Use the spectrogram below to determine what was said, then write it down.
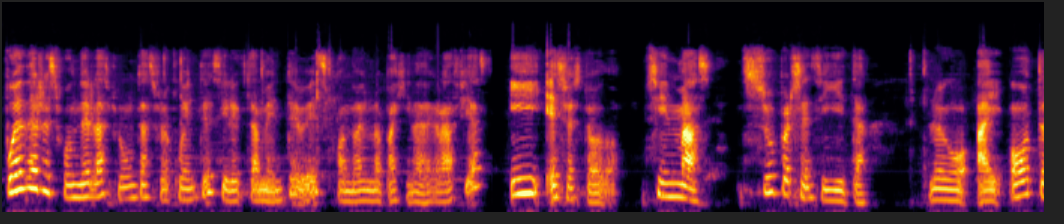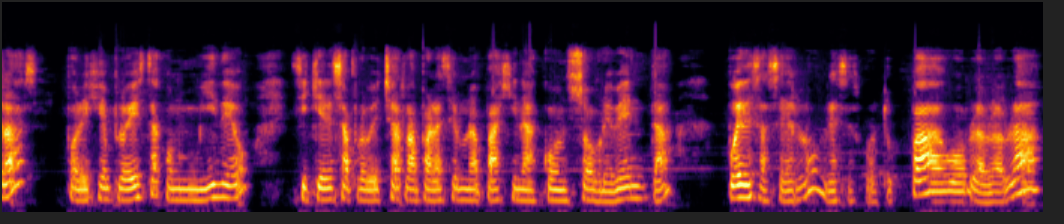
Puedes responder las preguntas frecuentes directamente, ¿ves? Cuando hay una página de gracias. Y eso es todo. Sin más, súper sencillita. Luego hay otras, por ejemplo esta con un vídeo. Si quieres aprovecharla para hacer una página con sobreventa, Puedes hacerlo, gracias por tu pago, bla, bla, bla.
